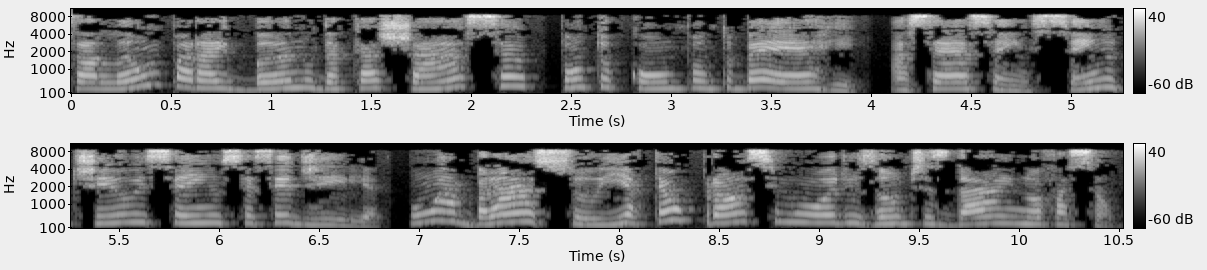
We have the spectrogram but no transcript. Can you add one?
salãoparaibanodacachassa.com.br. Acessem sem o tio e sem o cedilha. Um abraço e até o próximo Horizontes da Inovação.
